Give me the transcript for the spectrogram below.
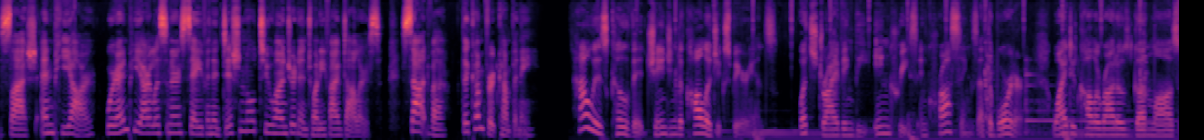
slash NPR, where NPR listeners save an additional $225. Saatva, the comfort company. How is COVID changing the college experience? What's driving the increase in crossings at the border? Why did Colorado's gun laws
